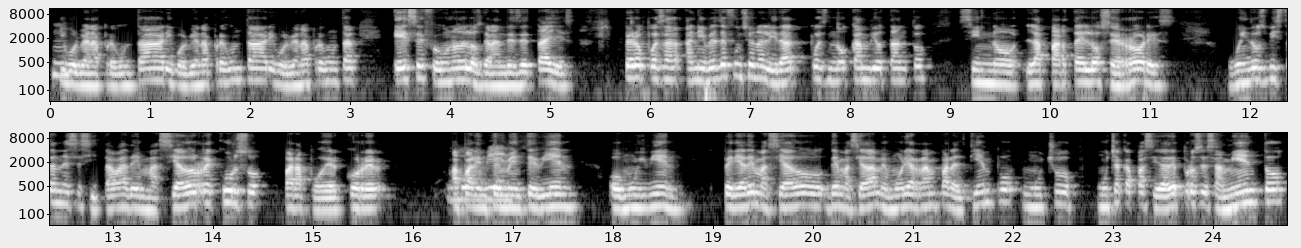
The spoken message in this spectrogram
y volvían a preguntar y volvían a preguntar y volvían a preguntar. Ese fue uno de los grandes detalles pero pues a, nivel de funcionalidad pues no cambió tanto, sino la parte de los errores. Windows Vista necesitaba demasiado recurso para poder correr aparentemente bien. o muy bien. Pedía demasiado, demasiada memoria RAM para el tiempo, mucho, mucha capacidad de procesamiento.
